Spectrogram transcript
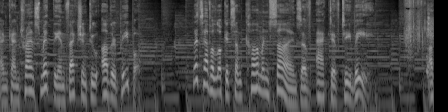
and can transmit the infection to other people. Let's have a look at some common signs of active TB. A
